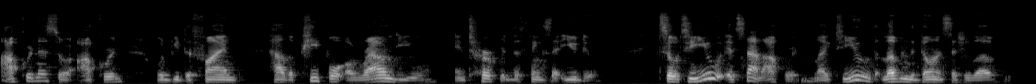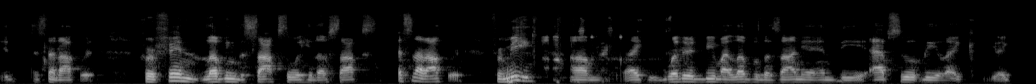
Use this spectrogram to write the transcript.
awkwardness or awkward would be defined how the people around you interpret the things that you do. So to you, it's not awkward. Like to you, loving the donuts that you love, it, it's not awkward. For Finn, loving the socks the way he loves socks, that's not awkward. For me, um, like whether it be my love of lasagna and the absolutely like like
